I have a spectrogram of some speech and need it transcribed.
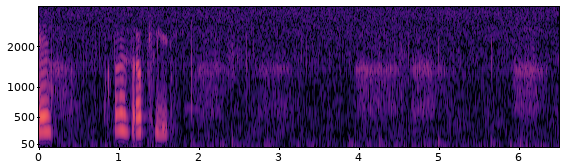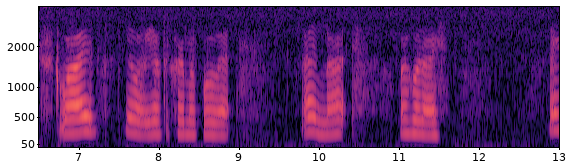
okay. What is up here? Slide? Yo, you have to climb up all that. I'm not. Why would I? I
